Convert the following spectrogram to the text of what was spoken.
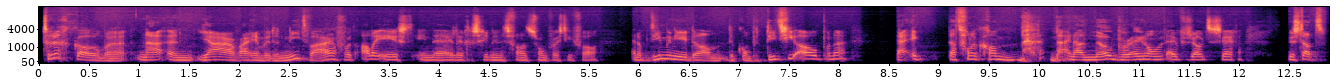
terugkomen na een jaar waarin we er niet waren. Voor het allereerst in de hele geschiedenis van het Songfestival. En op die manier dan de competitie openen. Ja, ik, dat vond ik gewoon bijna no-brainer om het even zo te zeggen. Dus dat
